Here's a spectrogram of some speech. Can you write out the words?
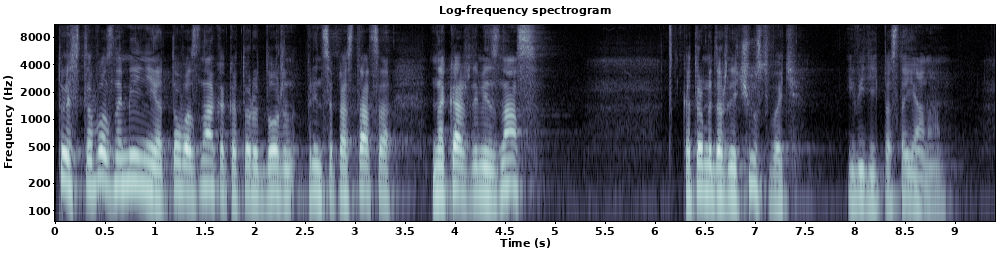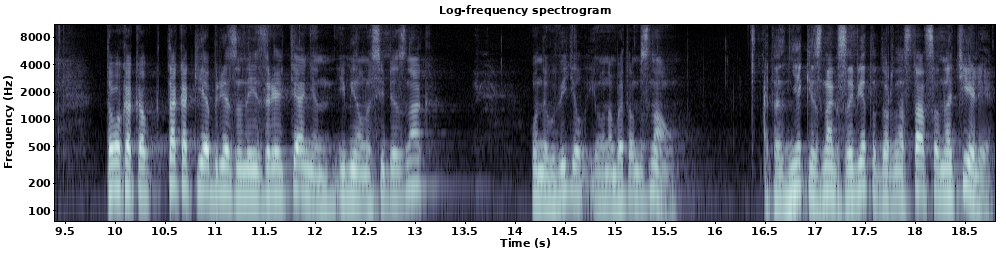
То есть того знамения, того знака, который должен, в принципе, остаться на каждом из нас – который мы должны чувствовать и видеть постоянно. Того, как, так как и обрезанный израильтянин имел на себе знак, он его видел, и он об этом знал. Это некий знак завета должен остаться на теле,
